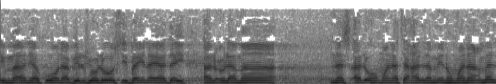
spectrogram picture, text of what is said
إما أن يكون بالجلوس بين يدي العلماء نسألهم ونتعلم منهم ونعمل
